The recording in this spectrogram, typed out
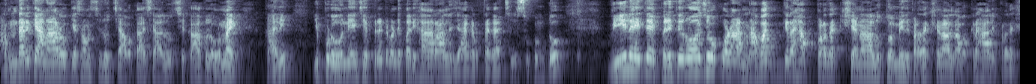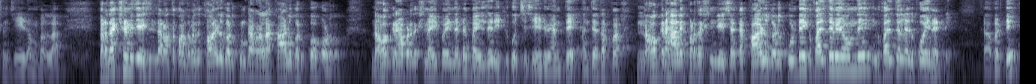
అందరికీ అనారోగ్య సమస్యలు వచ్చే అవకాశాలు చికాకులు ఉన్నాయి. కానీ ఇప్పుడు నేను చెప్పినటువంటి పరిహారాలను జాగ్రత్తగా చేసుకుంటూ వీలైతే ప్రతిరోజు కూడా నవగ్రహ ప్రదక్షిణాలు తొమ్మిది ప్రదక్షిణాలు నవగ్రహాలకు ప్రదక్షిణ చేయడం వల్ల ప్రదక్షిణ చేసిన తర్వాత కొంతమంది కాళ్ళు కడుక్కుంటారు. అలా కాళ్ళు కడుక్కోకూడదు. నవగ్రహ ప్రదక్షిణ అయిపోయిందంటే బయలుదేరి ఇంటికి వచ్చేసేయడమే అంతే. అంతే తప్ప నవగ్రహాలకు ప్రదక్షిణ చేశాక కాళ్ళు కడుక్కుంటే ఇంక ఫలితం ఏముంది? ఇంక ఫలితం లేదు పోయినట్టే. కాబట్టి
